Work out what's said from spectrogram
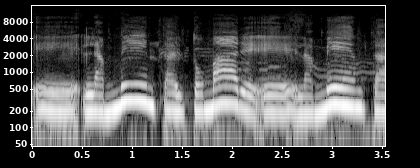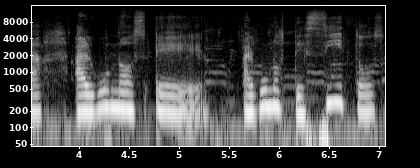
la menta, el tomar la menta, algunos, algunos tecitos,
